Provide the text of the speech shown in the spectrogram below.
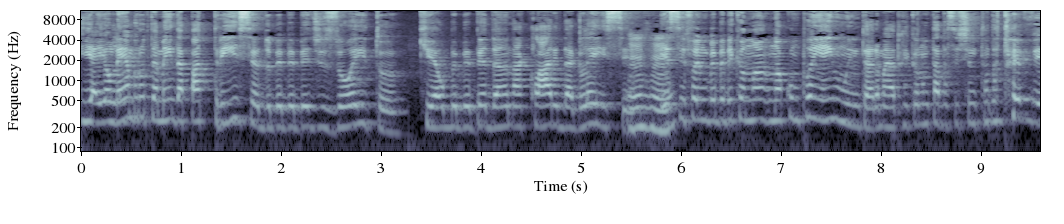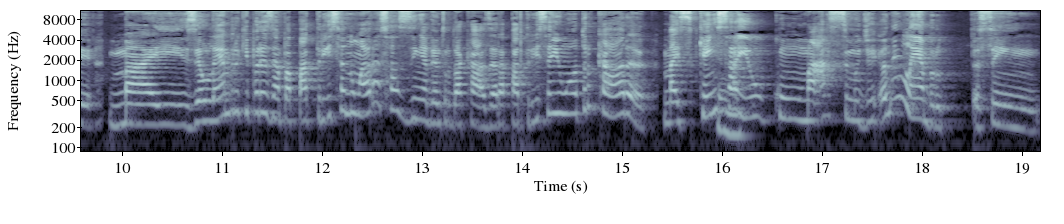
E aí eu lembro também da Patrícia do BBB 18, que é o BBB da Ana Clara e da Gleice. Uhum. Esse foi um BBB que eu não, não acompanhei muito, era uma época que eu não tava assistindo tanta TV. Mas eu lembro que, por exemplo, a Patrícia não era sozinha dentro da casa, era a Patrícia e um outro cara. Mas quem saiu com o máximo de. Eu nem lembro, assim.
